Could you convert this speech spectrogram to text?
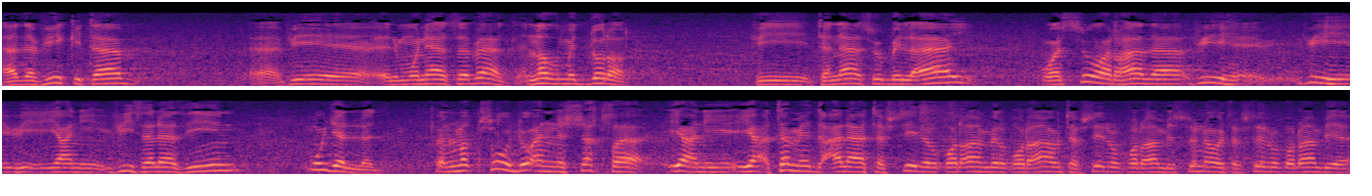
هذا في كتاب في المناسبات نظم الدرر في تناسب الآي والسور هذا فيه فيه يعني في ثلاثين مجلد. فالمقصود أن الشخص يعني يعتمد على تفسير القرآن بالقرآن وتفسير القرآن بالسنة وتفسير القرآن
